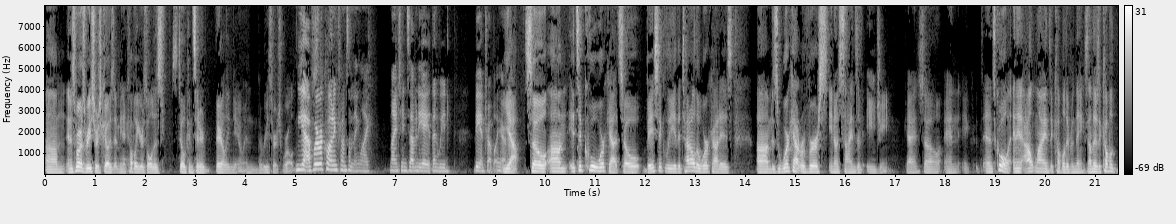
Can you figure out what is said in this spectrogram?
Um, and as far as research goes, I mean, a couple years old is still considered fairly new in the research world. yeah, if we were quoting from something like 1978, then we'd be in trouble here. Yeah. So um, it's a cool workout. So basically, the title of the workout is um, "Does workout reverse you know signs of aging?" Okay. So and it, and it's cool, and it outlines a couple different things. Now, there's a couple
